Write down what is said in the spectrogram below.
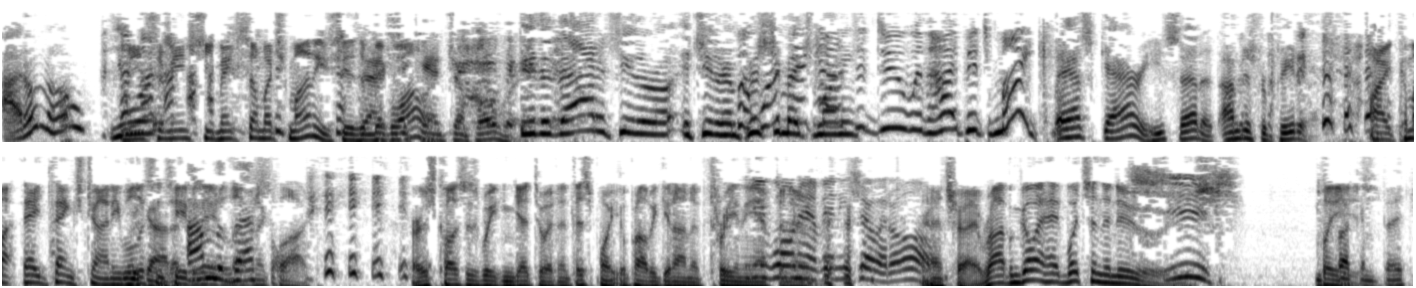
I don't know. It means, it means she makes so much money. She has a Yeah, big she wallet. can't jump over it. Either that, it's either it's either in But Chris what's she makes that got money. to do with high-pitched Mike? Ask Gary. He said it. I'm just repeating it. All right, come on. Hey, thanks, Johnny. We'll You listen to you it. Today the at 11 o'clock. or as close as we can get to it. And at this point, you'll probably get on at 3 in the You afternoon. won't have any show at all. That's right. Robin, go ahead. What's in the news? Sheesh. Please. Fucking bitch.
